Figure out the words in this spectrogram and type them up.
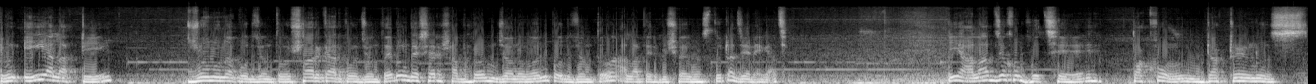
এবং এই আলাপটি যমুনা পর্যন্ত, সরকার পর্যন্ত এবং দেশের সাধারণ জনগণ পর্যন্ত আলাপের বিষয়বস্তুটা জেনে গেছে। এই আলাপ যখন হচ্ছে, তখন ডক্টর ইউনুস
